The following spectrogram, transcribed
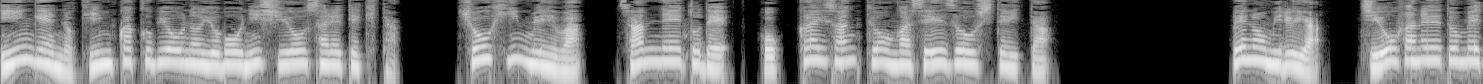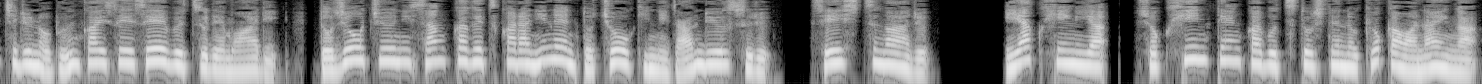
インゲンの金閣病の予防に使用されてきた。商品名はサンネートで北海産協が製造していた。ベノミルやチオファネートメチルの分解性生物でもあり、土壌中に3ヶ月から2年と長期に残留する性質がある。医薬品や食品添加物としての許可はないが、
